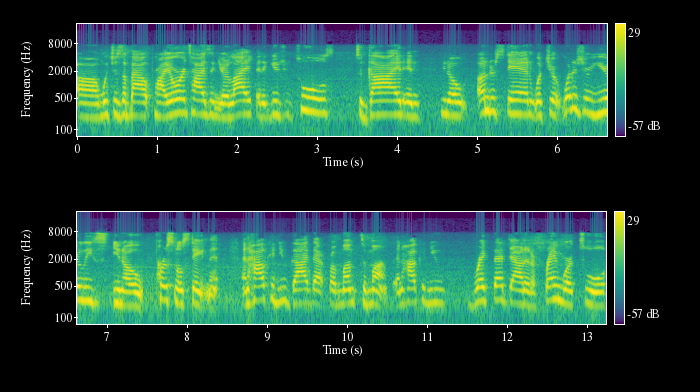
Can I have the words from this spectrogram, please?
uh, which is about prioritizing your life and it gives you tools to guide and you know understand what your what is your yearly you know personal statement and how can you guide that from month to month and how can you break that down in a framework tool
